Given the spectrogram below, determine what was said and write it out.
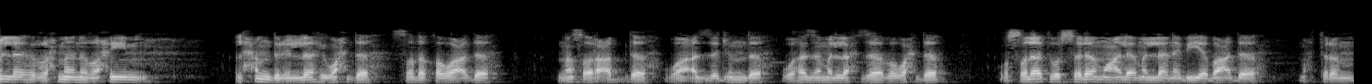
الله الرحمن الرحيم. الحمد لله وحده، صدق وعده، نصر عبده، وعز جنده، وهزم الأحزاب وحده، والصلاة والسلام على من لا نبي بعده. محترم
